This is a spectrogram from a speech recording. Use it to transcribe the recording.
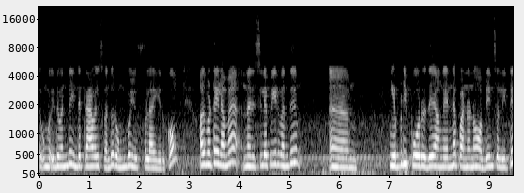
இவங்க இது வந்து இந்த ட்ராவல்ஸ் வந்து ரொம்ப யூஸ்ஃபுல்லாக இருக்கும். அது மட்டும் இல்லாமல் சில பேர் வந்து எப்படி போகிறது அங்கே என்ன பண்ணணும் அப்படின்னு சொல்லிட்டு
